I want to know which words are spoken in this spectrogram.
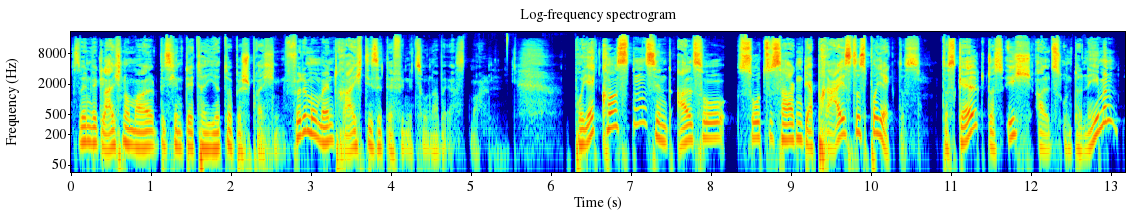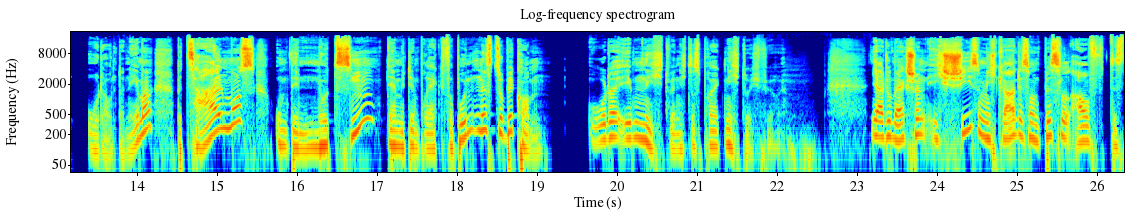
das werden wir gleich nochmal ein bisschen detaillierter besprechen. Für den Moment reicht diese Definition aber erstmal. Projektkosten sind also sozusagen der Preis des Projektes. Das Geld, das ich als Unternehmen oder Unternehmer bezahlen muss, um den Nutzen, der mit dem Projekt verbunden ist, zu bekommen. Oder eben nicht, wenn ich das Projekt nicht durchführe. Ja, du merkst schon, ich schieße mich gerade so ein bisschen auf das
